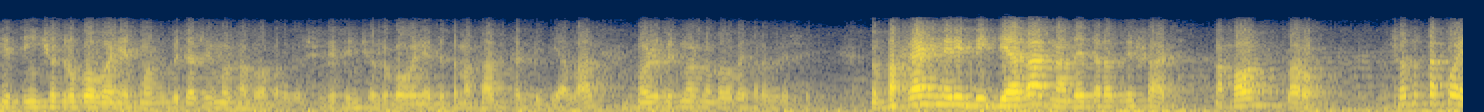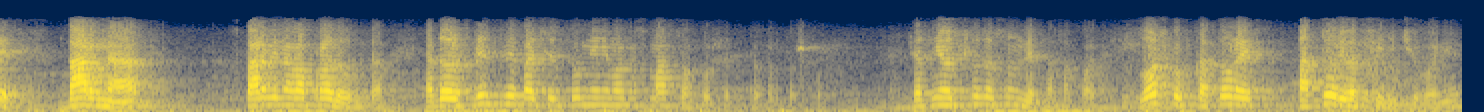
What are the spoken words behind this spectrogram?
если ничего другого нет, может быть, даже и можно было бы разрешить. Если ничего другого нет, это массаж как бедиават, может быть, можно было бы это разрешить. Но, по крайней мере, бедиават надо это разрешать. Нахон? Бару. Что тут такое? Барнат с парвенного продукта, который, в принципе, большинству мне не можно с маслом кушать эту картошку. Сейчас мне вот что засунули сахаколь? Ложку, в которой по Торе вообще ничего нет.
